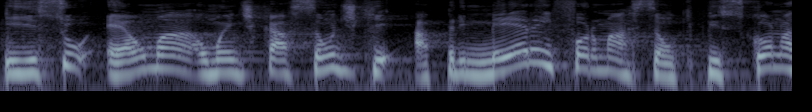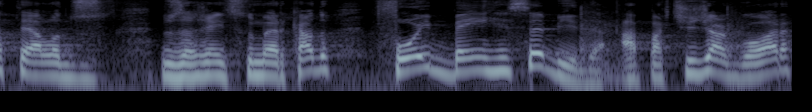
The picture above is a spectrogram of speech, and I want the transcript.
E isso é uma, uma indicação de que a primeira informação que piscou na tela dos, dos agentes do mercado foi bem recebida. A partir de agora,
